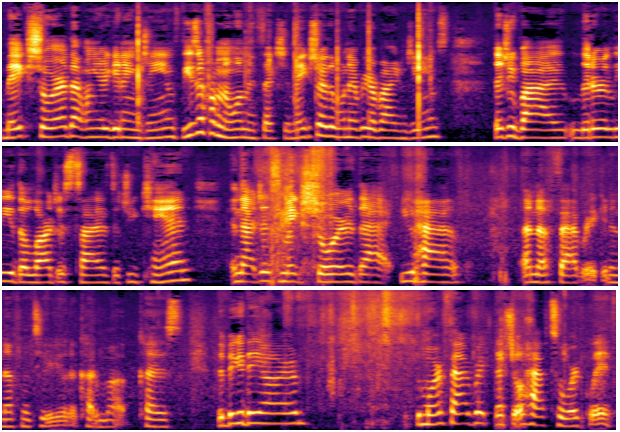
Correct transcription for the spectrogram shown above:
make sure that when you're getting jeans, these are from the women's section. Make sure that whenever you're buying jeans, that you buy literally the largest size that you can. And that just makes sure that you have enough fabric and enough material to cut them up because the bigger they are the more fabric that you'll have to work with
